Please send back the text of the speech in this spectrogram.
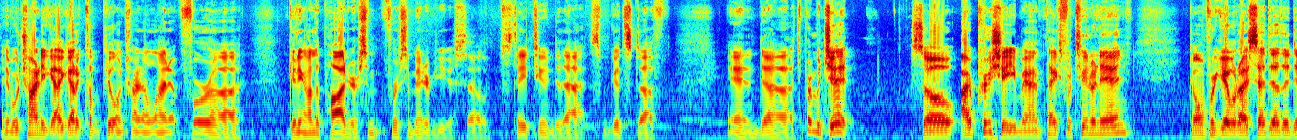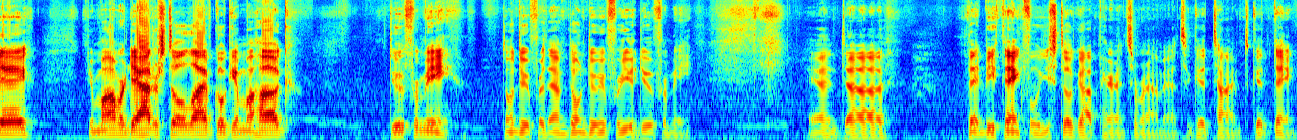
and we're trying to. I got a couple people I'm trying to line up for uh, getting on the pod or some for some interviews. So stay tuned to that. Some good stuff. And uh, that's pretty much it. So I appreciate you, man. Thanks for tuning in. Don't forget what I said the other day. If your mom or dad are still alive, go give them a hug. Do it for me. Don't do it for them. Don't do it for you. Do it for me. And uh, th- be thankful you still got parents around, man. It's a good time. It's a good thing.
